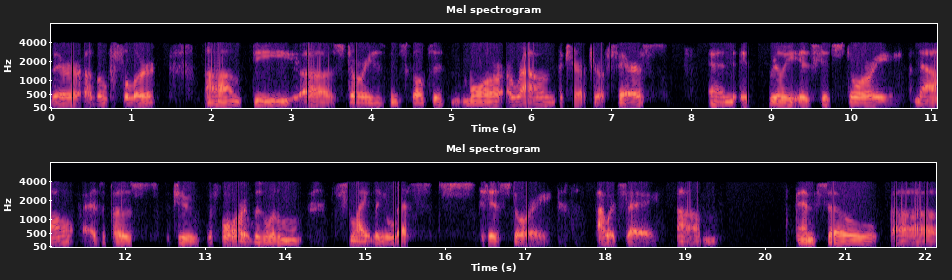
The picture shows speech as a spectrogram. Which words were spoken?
they're a little fuller. Um, the uh, story has been sculpted more around the character of Pharus, and it really is his story now, as opposed to before. It was a little slightly less his story, I would say. Um, and so uh,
